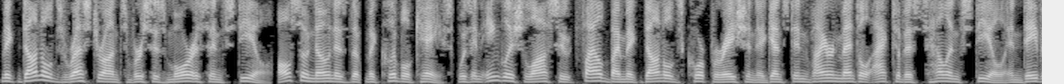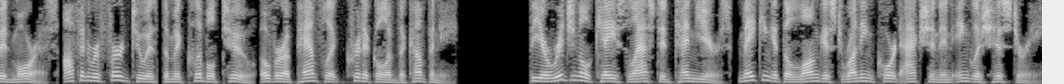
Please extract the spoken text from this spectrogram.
McDonald's Restaurants vs Morris and Steel also known as the McLibel case was an English lawsuit filed by McDonald's Corporation against environmental activists Helen Steel and David Morris often referred to as the McLibel II over a pamphlet critical of the company. The original case lasted 10 years, making it the longest-running court action in English history.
